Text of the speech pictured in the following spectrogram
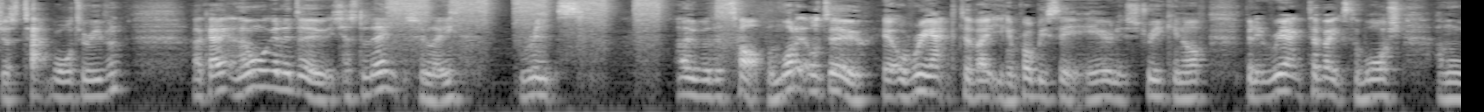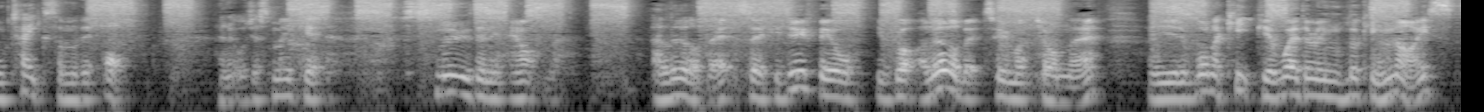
just tap water even. Okay, and then what we're going to do is just literally rinse over the top. And what it'll do, it'll reactivate, you can probably see it here and it's streaking off, but it reactivates the wash and will take some of it off. And it will just make it smoothen it out a little bit. So if you do feel you've got a little bit too much on there and you want to keep your weathering looking nice,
